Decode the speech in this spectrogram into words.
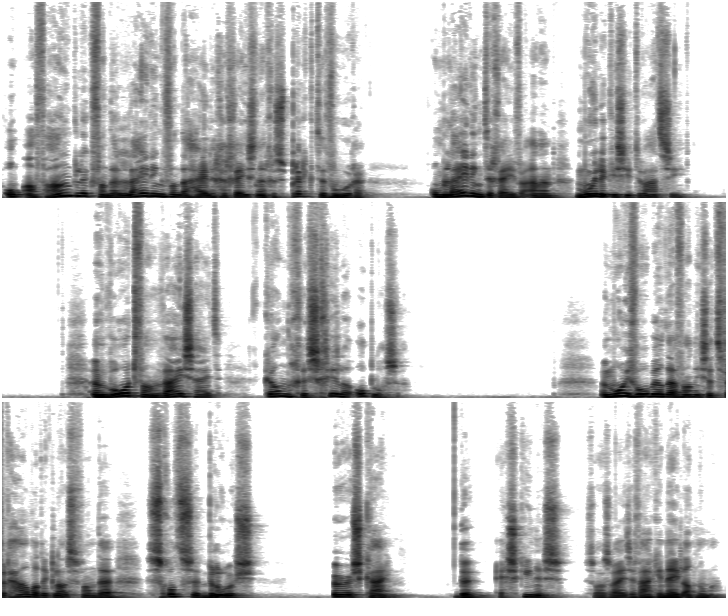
Om afhankelijk van de leiding van de Heilige Geest een gesprek te voeren. Om leiding te geven aan een moeilijke situatie. Een woord van wijsheid kan geschillen oplossen. Een mooi voorbeeld daarvan is het verhaal wat ik las van de Schotse broers Erskine, de Eschines, zoals wij ze vaak in Nederland noemen.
